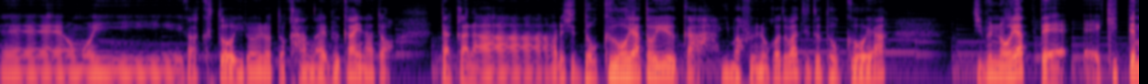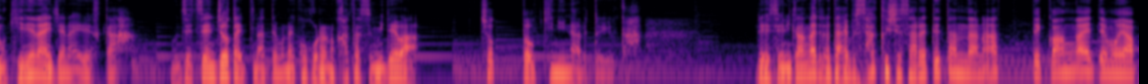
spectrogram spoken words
えー、思い描くと色々と感慨深いなと。だから、ある種毒親というか、今風の言葉で言うと毒親自分の親って、えー、切っても切れないじゃないですか。もう絶縁状態ってなってもね、心の片隅ではちょっと気になるというか、冷静に考えたらだいぶ搾取されてたんだなって考えてもやっ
